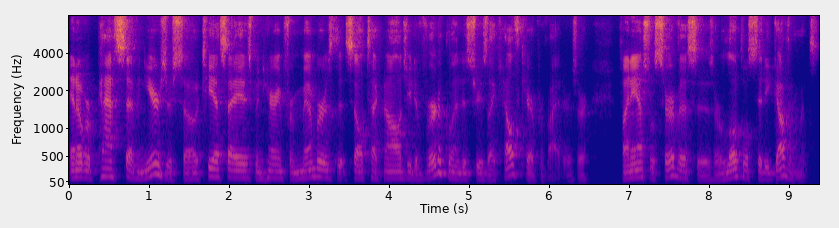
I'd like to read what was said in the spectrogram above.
And over past seven years or so, TSIA has been hearing from members that sell technology to vertical industries like healthcare providers or financial services, or local city governments.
